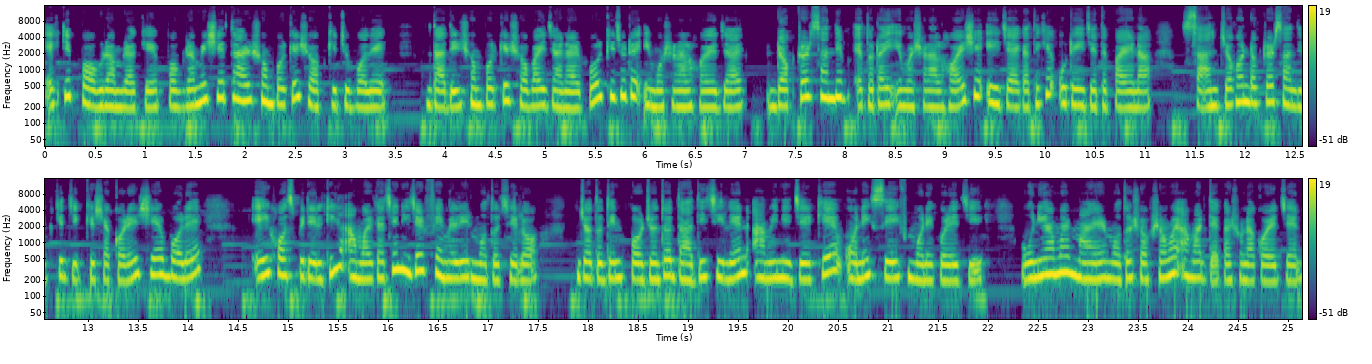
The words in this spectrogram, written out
একটি প্রোগ্রাম রাখে। প্রোগ্রামে সে তার সম্পর্কে সব কিছু বলে। দাদির সম্পর্কে সবাই জানার পর কিছুটা ইমোশনাল হয়ে যায়। ডক্টর সন্দীপ এতটাই ইমোশনাল হয় সে এই জায়গা থেকে উঠেই যেতে পারে না। সান যখন ডক্টর সন্দীপকে জিজ্ঞাসা করে, সে বলে এই হসপিটালটি আমার কাছে নিজের ফ্যামিলির মতো ছিল। যতদিন পর্যন্ত দাদি ছিলেন, আমি নিজেকে অনেক সেফ মনে করেছি। উনি আমার মায়ের মতো সবসময় আমার দেখাশোনা করেছেন।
